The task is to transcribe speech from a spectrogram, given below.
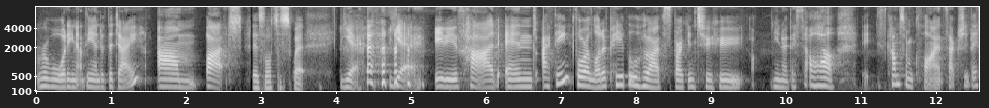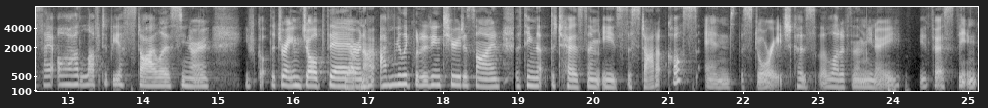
rewarding at the end of the day. Um, but There's lots of sweat. yeah, yeah, it is hard. And I think for a lot of people who I've spoken to who, you know, they say, oh, it, this comes from clients actually. They say, oh, I'd love to be a stylist. You know, you've got the dream job there, Yep. and I, I'm really good at interior design. The thing that deters them is the startup costs and the storage, because a lot of them, you know, your first thing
